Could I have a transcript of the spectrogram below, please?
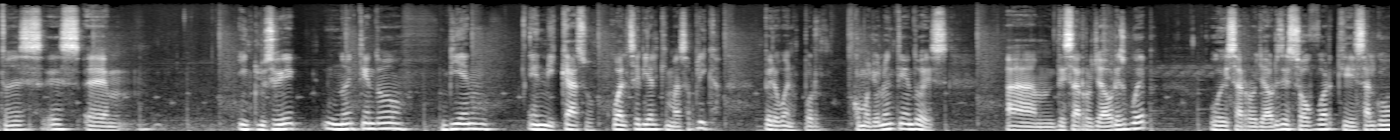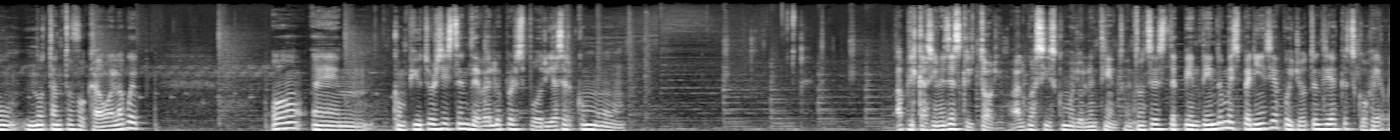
Entonces es em, inclusive no entiendo bien en mi caso cuál sería el que más aplica, pero bueno, por como yo lo entiendo es desarrolladores web o desarrolladores de software que es algo no tanto enfocado a la web o em, Computer System Developers podría ser como aplicaciones de escritorio, algo así es como yo lo entiendo. Entonces, dependiendo de mi experiencia, pues yo tendría que escoger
